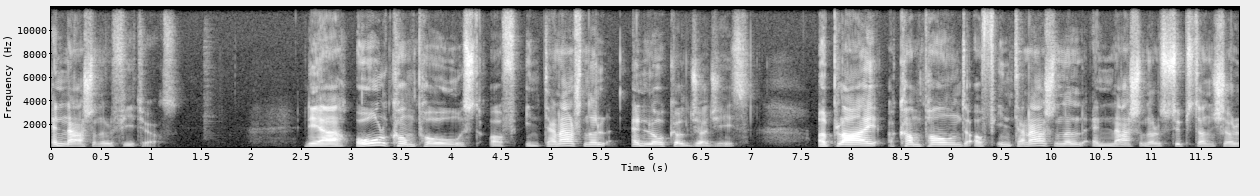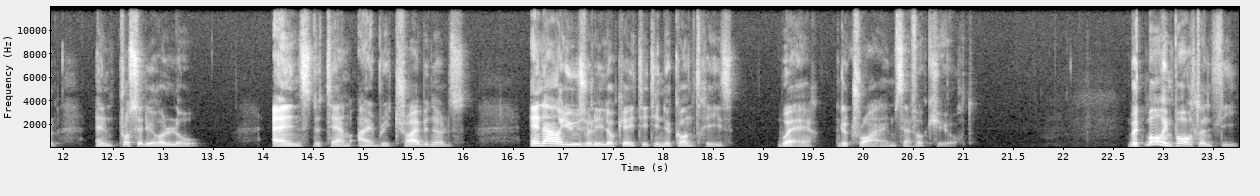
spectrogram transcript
and national features. They are all composed of international and local judges, apply a compound of international and national substantial and procedural law, hence the term hybrid tribunals, and are usually located in the countries where the crimes have occurred. But more importantly,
